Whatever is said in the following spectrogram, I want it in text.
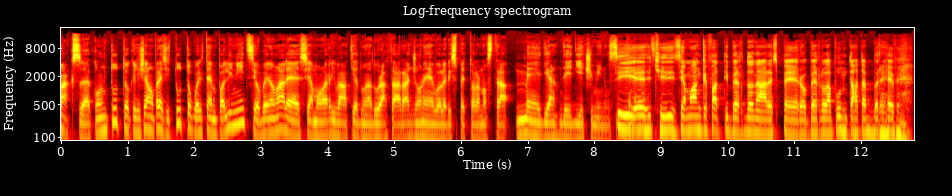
Max, con tutto che ci siamo presi tutto quel tempo all'inizio, bene o male siamo arrivati ad una durata ragionevole rispetto alla nostra media dei 10 minuti. Sì, e ci siamo anche fatti perdonare, spero, per la puntata breve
